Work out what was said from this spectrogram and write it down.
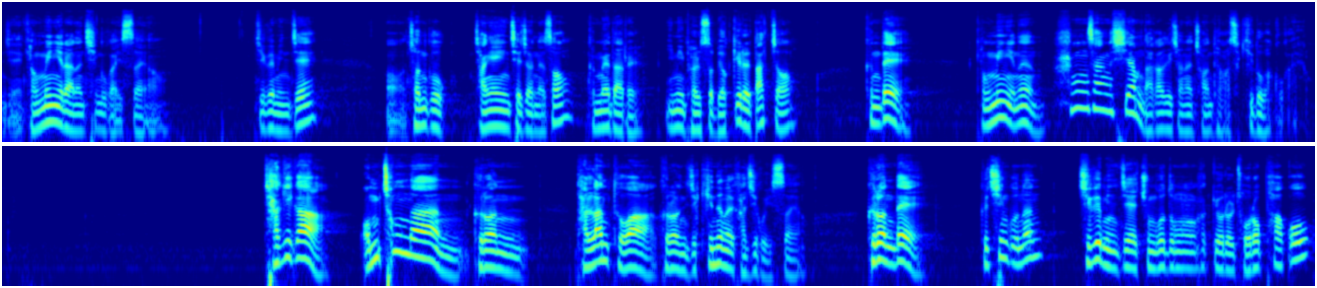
이제 경민이라는 친구가 있어요. 지금 이제 어, 전국 장애인 제전에서 금메달을 이미 벌써 몇 개를 땄죠. 근데 경민이는 항상 시합 나가기 전에 저한테 와서 기도받고 가요. 자기가 엄청난 그런 달란트와 그런 이제 기능을 가지고 있어요. 그런데 그 친구는 지금 이제 중고등학교를 졸업하고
